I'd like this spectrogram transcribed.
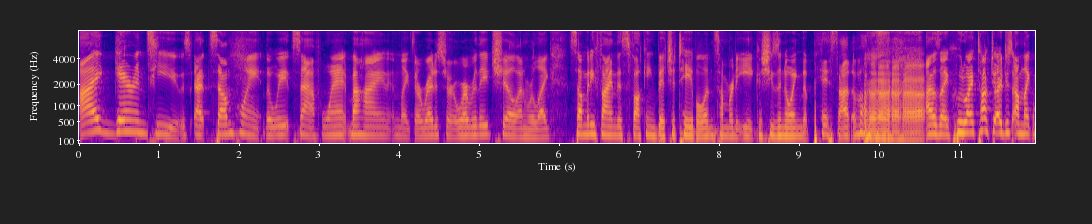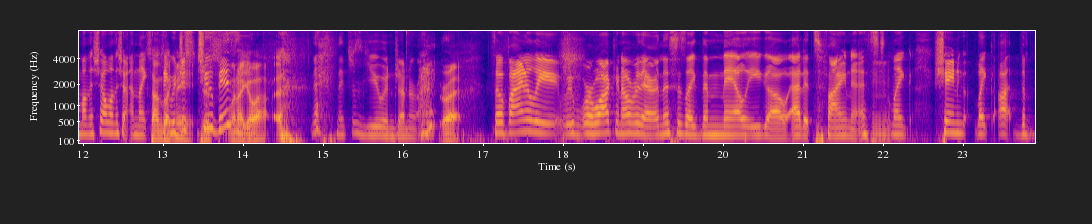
I guarantee you, at some point, the wait staff went behind and like their register or wherever they chill and were like, somebody find this fucking bitch a table and somewhere to eat because she's annoying the piss out of us. I was like, who do I talk to? I just, I'm like, I'm on the show, I'm on the show. I'm like, Sounds they like were me. just too busy. when I go out. It's just you in general. right. So finally, we were walking over there, and this is like the male ego at its finest. Hmm. Like Shane, like uh, the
